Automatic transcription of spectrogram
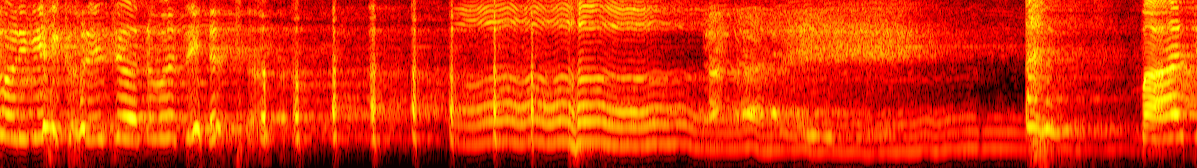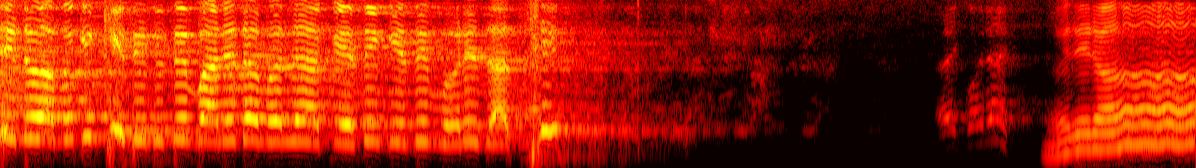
গরিবের ঘরে জন্ম দিয়েছ। মা ছিল আমাকে খেতে দিতে পারে না বলে কেঁদে কেঁদে মরে যাচ্ছি। হরে রাম।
